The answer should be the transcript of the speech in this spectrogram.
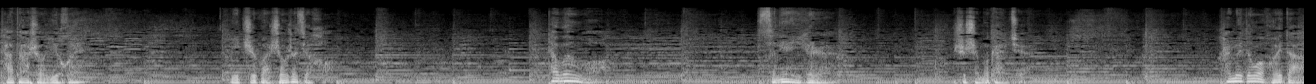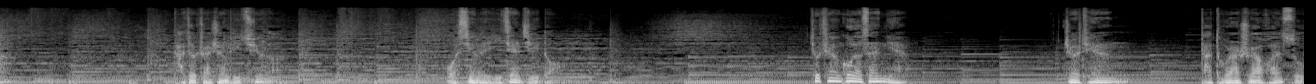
他大手一挥，你只管收着就好。他问我，思念一个人是什么感觉？还没等我回答。他就转身离去了，我心里一阵激动。就这样过了三年，这天，他突然说要还俗，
